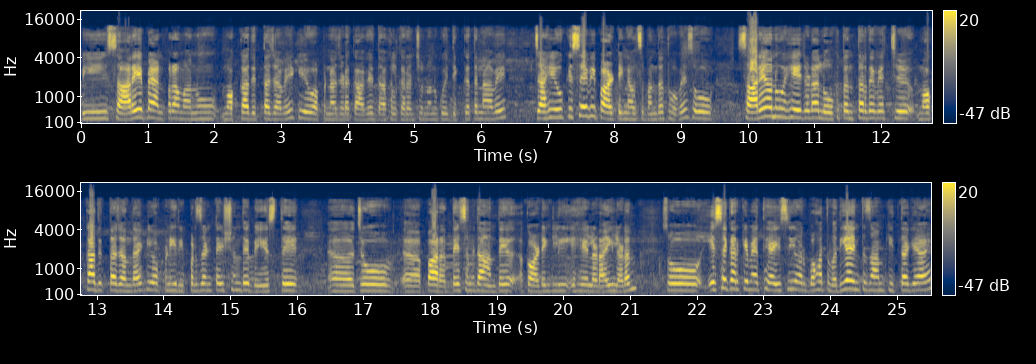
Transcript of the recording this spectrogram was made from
ਵੀ ਸਾਰੇ ਭੈਣ ਭਰਾਵਾਂ ਨੂੰ ਮੌਕਾ ਦਿੱਤਾ ਜਾਵੇ ਕਿ ਉਹ ਆਪਣਾ ਜਿਹੜਾ ਕਾਗਜ਼ ਦਾਖਲ ਕਰਨ 'ਚ ਉਹਨਾਂ ਨੂੰ ਕੋਈ ਦਿੱਕਤ ਨਾ ਆਵੇ, ਚਾਹੇ ਉਹ ਕਿਸੇ ਵੀ ਪਾਰਟੀ ਨਾਲ ਸੰਬੰਧਿਤ ਹੋਵੇ। ਸੋ ਸਾਰਿਆਂ ਨੂੰ ਇਹ ਜਿਹੜਾ ਲੋਕਤੰਤਰ ਦੇ ਵਿੱਚ ਮੌਕਾ ਦਿੱਤਾ ਜਾਂਦਾ ਹੈ ਕਿ ਉਹ ਆਪਣੀ ਰਿਪਰੈਜ਼ੈਂਟੇਸ਼ਨ ਦੇ ਬੇਸ ਤੇ ਜੋ ਭਾਰਤ ਦੇ ਸੰਵਿਧਾਨ ਦੇ ਅਕੋਰਡਿੰਗਲੀ ਇਹ ਲੜਾਈ ਲੜਨ। ਸੋ ਇਸੇ ਕਰਕੇ ਮੈਂ ਇੱਥੇ ਆਈ ਸੀ ਔਰ ਬਹੁਤ ਵਧੀਆ ਇੰਤਜ਼ਾਮ ਕੀਤਾ ਗਿਆ ਹੈ।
